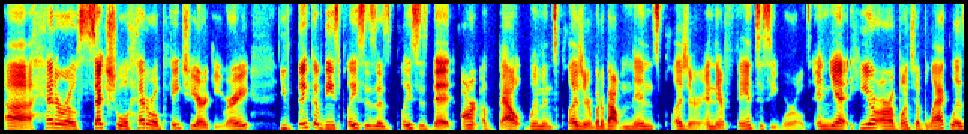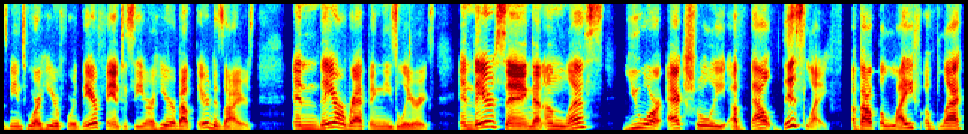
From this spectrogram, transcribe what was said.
uh, heterosexual heteropatriarchy, right? You think of these places as places that aren't about women's pleasure, but about men's pleasure and their fantasy worlds. And yet, here are a bunch of Black lesbians who are here for their fantasy or here about their desires. And they are rapping these lyrics. And they're saying that unless you are actually about this life, about the life of Black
